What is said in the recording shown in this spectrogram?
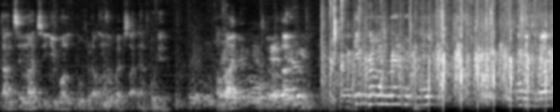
dancing nights that you want, we'll put it on the website there for you. All right? So well done. Yeah, give Carl a round of applause for coming tonight.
